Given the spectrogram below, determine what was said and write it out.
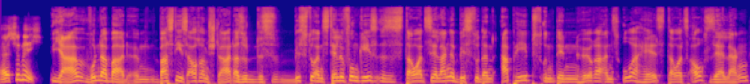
Hörst du mich? Ja, wunderbar. Ähm, Basti ist auch am Start. Also das, bis du ans Telefon gehst, es dauert sehr lange. Bis du dann abhebst und den Hörer ans Ohr hältst, dauert es auch sehr lang.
